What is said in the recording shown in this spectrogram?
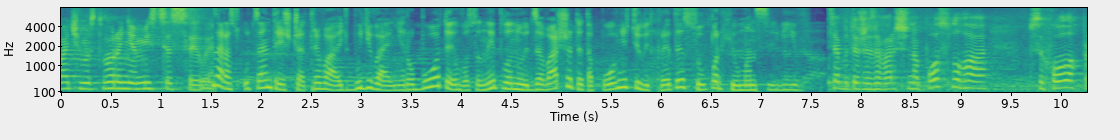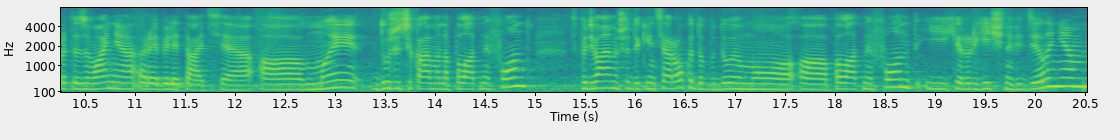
бачимо створення місця сили. Зараз у центрі ще тривають будівельні роботи. Восени планують завершити та повністю відкрити Superhumans Львів. Це буде вже завершена послуга. Психолог, протезування, реабілітація. Ми дуже чекаємо на палатний фонд. Сподіваємося, що до кінця року добудуємо палатний фонд і хірургічне відділення,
